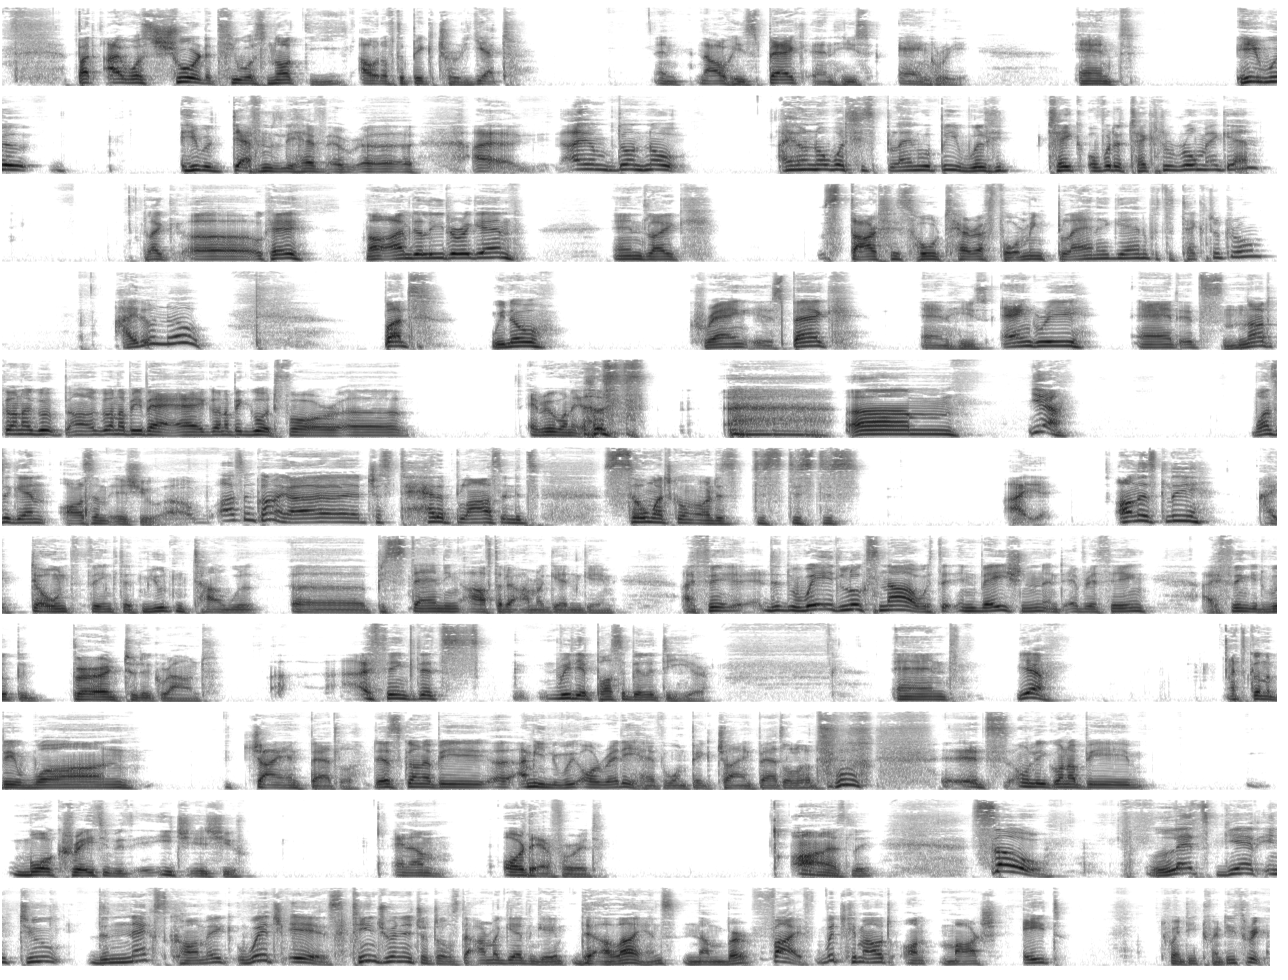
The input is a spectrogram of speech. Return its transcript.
But I was sure that he was not out of the picture yet. And now he's back and he's angry. And he will, he will definitely have a, uh, I, I don't know. I don't know what his plan would be. Will he take over the Technodrome again? Like, uh, okay, now I'm the leader again. And like, start his whole terraforming plan again with the Technodrome? I don't know. But we know Krang is back and he's angry and it's not gonna go, uh, gonna be bad, uh, gonna be good for uh, everyone else. um, yeah. Once again, awesome issue, uh, awesome comic. I just had a blast, and it's so much going on. This, this, this, this. I honestly, I don't think that Mutant Town will uh, be standing after the Armageddon game. I think the way it looks now with the invasion and everything, I think it will be burned to the ground. I think that's really a possibility here. And yeah, it's going to be one giant battle. There's going to be, uh, I mean, we already have one big giant battle, but it's only going to be more crazy with each issue. And I'm all there for it. Honestly. So let's get into the next comic, which is Teenage Mutant Turtles, the Armageddon game, The Alliance number five, which came out on March 8, 2023.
